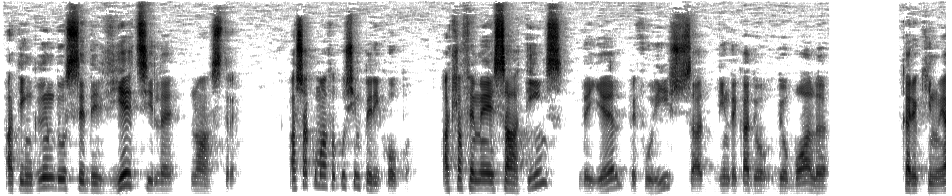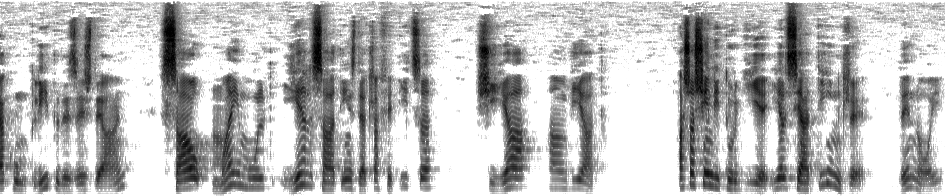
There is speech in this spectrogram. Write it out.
atingându-se de viețile noastre. Așa cum a făcut și în pericopă. Acea femeie s-a atins de el pe furiș, s-a vindecat de o, de o boală care o chinuia cumplit de zeci de ani, sau mai mult, el s-a atins de acea fetiță și ea a înviat. Așa și în liturghie, el se atinge de noi,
